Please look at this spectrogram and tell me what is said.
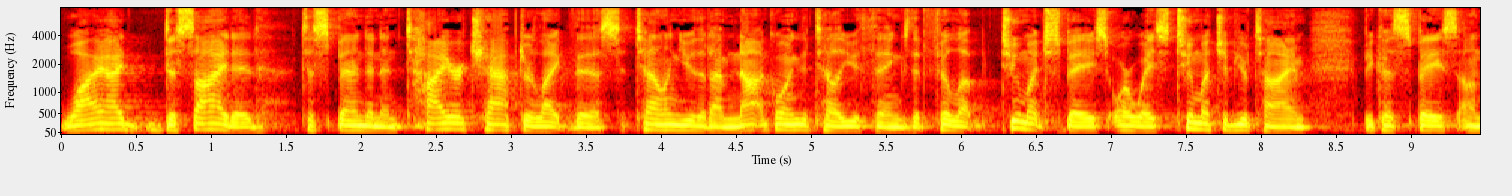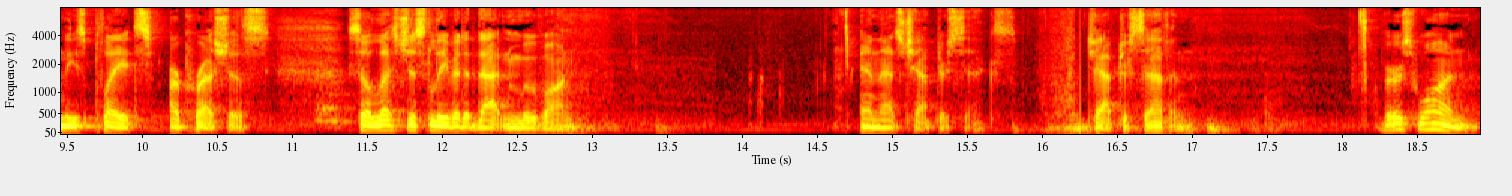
why I decided to spend an entire chapter like this telling you that I'm not going to tell you things that fill up too much space or waste too much of your time because space on these plates are precious. So let's just leave it at that and move on. And that's chapter 6. Chapter 7, verse 1.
